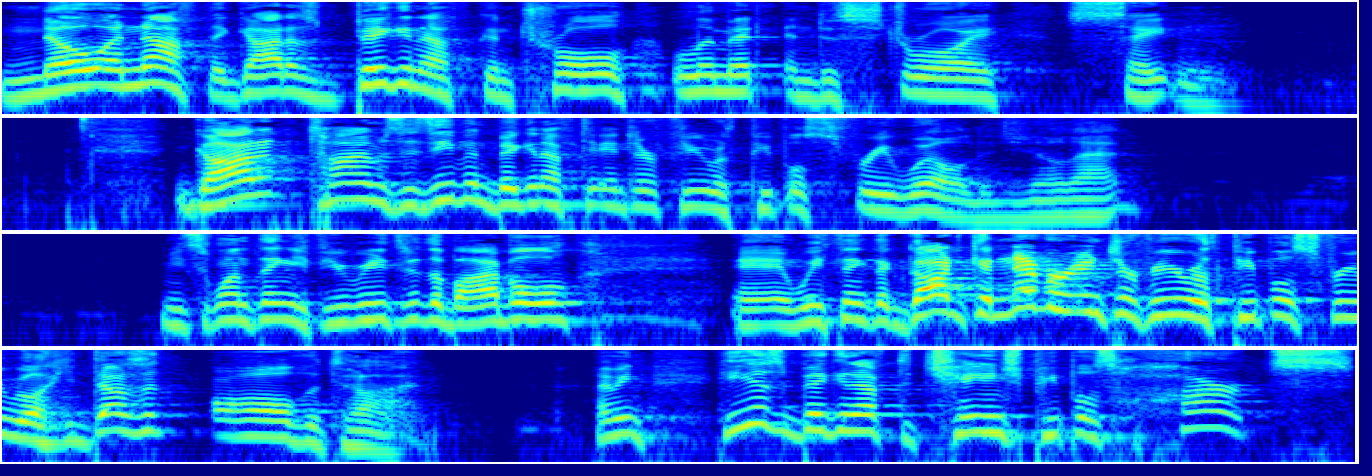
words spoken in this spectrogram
know enough that God is big enough to control, limit, and destroy Satan. God at times is even big enough to interfere with people's free will. Did you know that? I mean, it's one thing if you read through the Bible and we think that God can never interfere with people's free will, He does it all the time. I mean, He is big enough to change people's hearts.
